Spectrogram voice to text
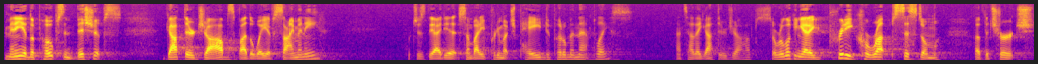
Many of the popes and bishops got their jobs by the way of simony, which is the idea that somebody pretty much paid to put them in that place. That's how they got their jobs. So we're looking at a pretty corrupt system of the church.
